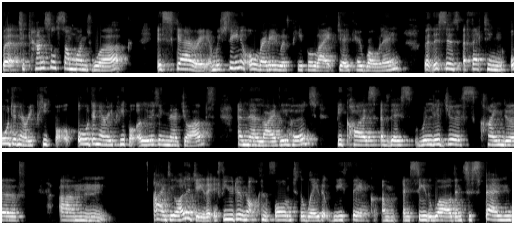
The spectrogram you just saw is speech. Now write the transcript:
but to cancel someone's work is scary. And we've seen it already with people like J.K. Rowling, but this is affecting ordinary people. Ordinary people are losing their jobs and their livelihoods because of this religious kind of um, ideology that if you do not conform to the way that we think um, and see the world and suspend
